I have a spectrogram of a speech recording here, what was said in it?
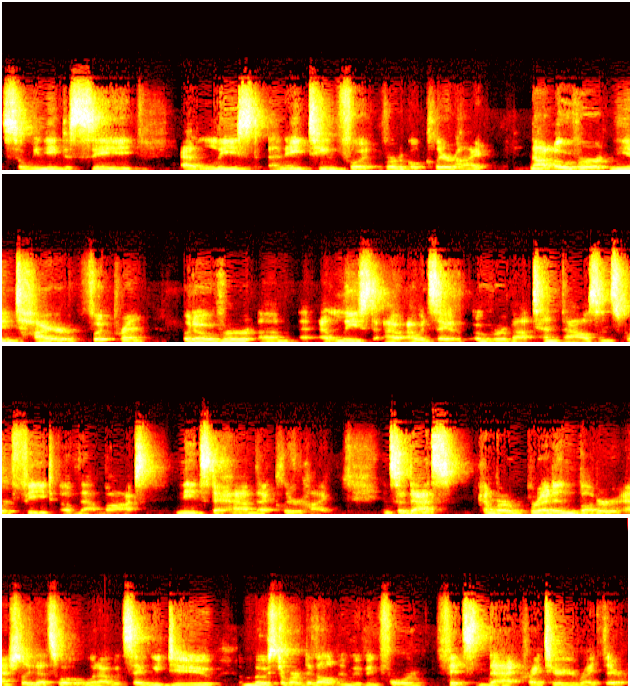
So we need to see at least an 18 foot vertical clear height, not over the entire footprint, but over um, at least, I, I would say, over about 10,000 square feet of that box needs to have that clear height. And so that's kind of our bread and butter, Ashley. That's what, what I would say we do. Most of our development moving forward fits that criteria right there.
